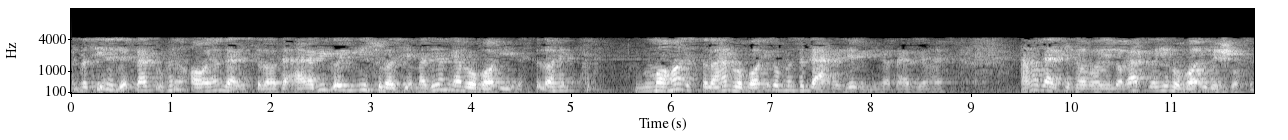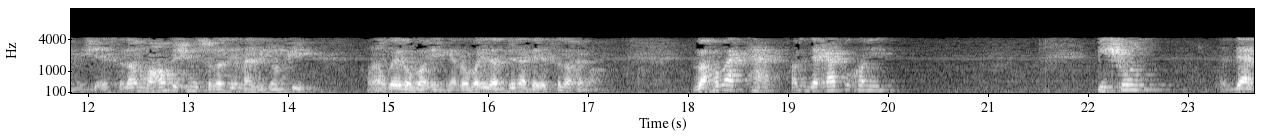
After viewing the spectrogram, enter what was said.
البته این دقت بکنه آیان در اصطلاحات عربی گاهی این سلاسی مزید هم میگن رباعی. اصطلاح ماها اصطلاحا رباعی رو مثل درجه میگیم اما در کتاب های لغت گاهی رباعی بهش گفته میشه. اصطلاح ماها بهش میگه سلاسی مزیدون فی اونم گاهی رباعی میگن. رباعی در نه به اصطلاح ما. و هو تر حالا دقت بکنید. ایشون در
